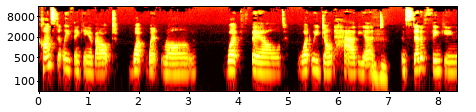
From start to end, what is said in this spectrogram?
constantly thinking about what went wrong, what failed, what we don't have yet, mm-hmm. instead of thinking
